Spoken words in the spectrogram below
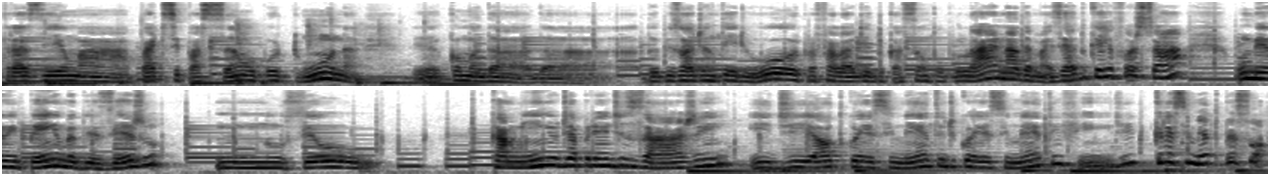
trazer uma participação oportuna, eh, como a da, da, do episódio anterior, para falar de educação popular, nada mais é do que reforçar o meu empenho, o meu desejo no seu caminho de aprendizagem e de autoconhecimento e de conhecimento, enfim, de crescimento pessoal.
